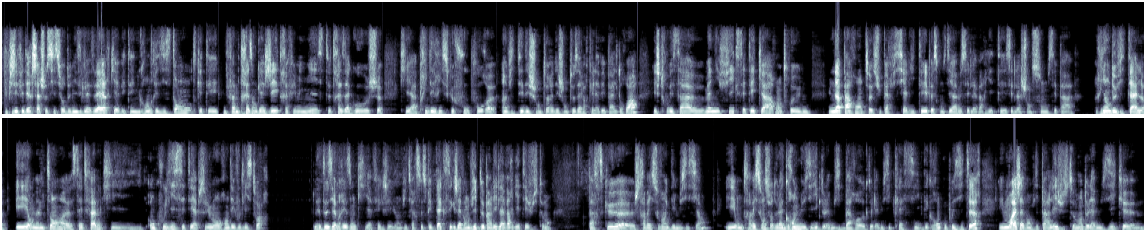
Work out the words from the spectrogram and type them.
Et puis j'ai fait des recherches aussi sur Denise Glaser, qui avait été une grande résistante, qui était une femme très engagée, très féministe, très à gauche, qui a pris des risques fous pour euh, inviter des chanteurs et des chanteuses alors qu'elle n'avait pas le droit. Et je trouvais ça euh, magnifique, cet écart entre une, apparente superficialité, parce qu'on se dit ah mais c'est de la variété, c'est de la chanson, c'est pas rien de vital et en même temps euh, cette femme qui en coulisses était absolument au rendez-vous de l'histoire. La deuxième raison qui a fait que j'ai eu envie de faire ce spectacle, c'est que j'avais envie de parler de la variété justement parce que euh, je travaille souvent avec des musiciens et on travaille souvent sur de la grande musique, de la musique baroque, de la musique classique, des grands compositeurs et moi j'avais envie de parler justement de la musique euh,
